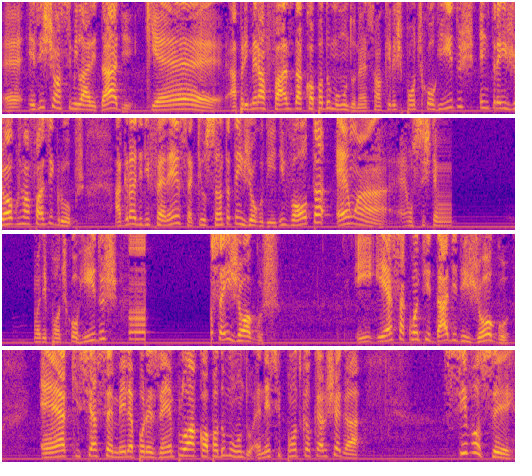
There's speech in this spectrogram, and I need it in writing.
É, existe uma similaridade que é a primeira fase da Copa do Mundo, né? São aqueles pontos corridos em três jogos na fase de grupos. A grande diferença é que o Santa tem jogo de ida e volta, é, uma, é um sistema de pontos corridos, seis jogos. E, e essa quantidade de jogo é a que se assemelha, por exemplo, à Copa do Mundo. É nesse ponto que eu quero chegar. Se você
